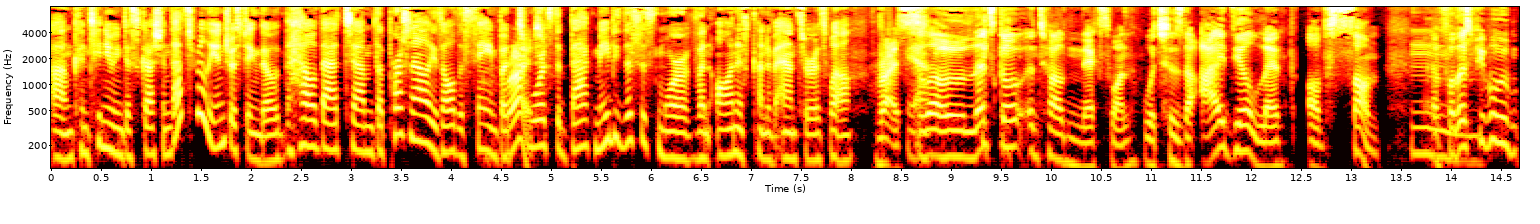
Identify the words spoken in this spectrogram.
um, continuing discussion. That's really interesting, though, how that um, the personality is all the same, but Right. towards the back, maybe this is more of an honest kind of answer as well. Right. Yeah. So let's go into our next one, which is the ideal length of sum. And for those Hmm. people who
